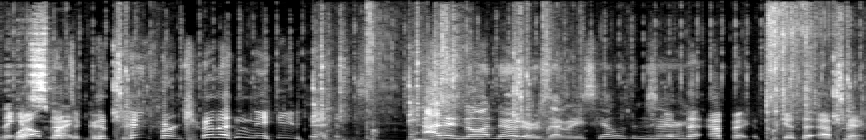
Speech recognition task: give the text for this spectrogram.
think Well, it's that's a good thing. We're gonna need it I did not know there was that many skeletons to there. get the epic. To get the epic,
